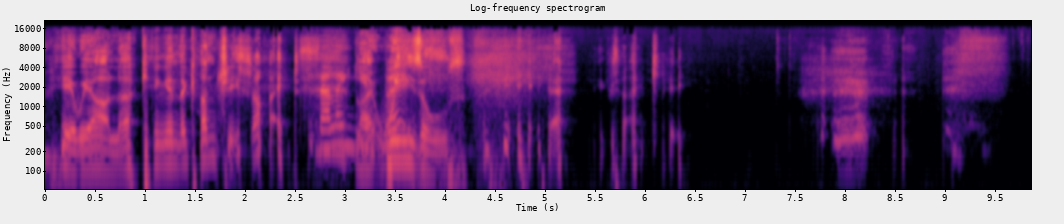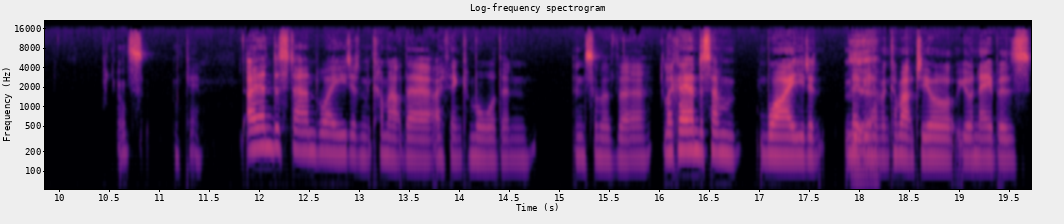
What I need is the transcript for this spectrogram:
here we are lurking in the countryside, selling like weasels. yeah, exactly. It's, okay. I understand why you didn't come out there. I think more than in some of the like. I understand why you didn't. Maybe Yeah. haven't come out to your your neighbours,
